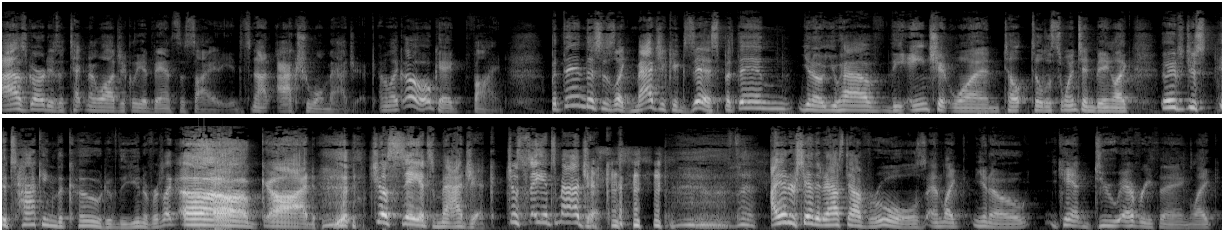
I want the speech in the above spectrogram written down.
Asgard is a technologically advanced society. It's not actual magic. I'm like, oh, okay, fine. But then this is like magic exists, but then, you know, you have the ancient one, Tilda Swinton, being like, it's just, it's hacking the code of the universe. Like, oh, God. Just say it's magic. Just say it's magic. I understand that it has to have rules and, like, you know, you can't do everything. Like,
